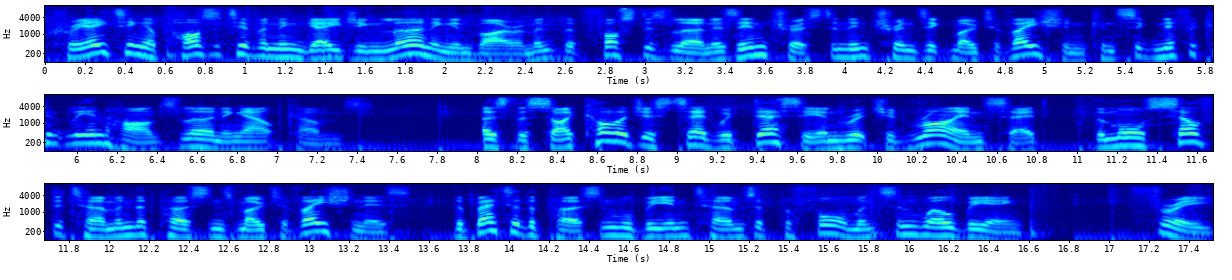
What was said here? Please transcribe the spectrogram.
Creating a positive and engaging learning environment that fosters learners' interest and intrinsic motivation can significantly enhance learning outcomes. As the psychologists Edward Deci and Richard Ryan said, the more self-determined a person's motivation is, the better the person will be in terms of performance and well-being. 3.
